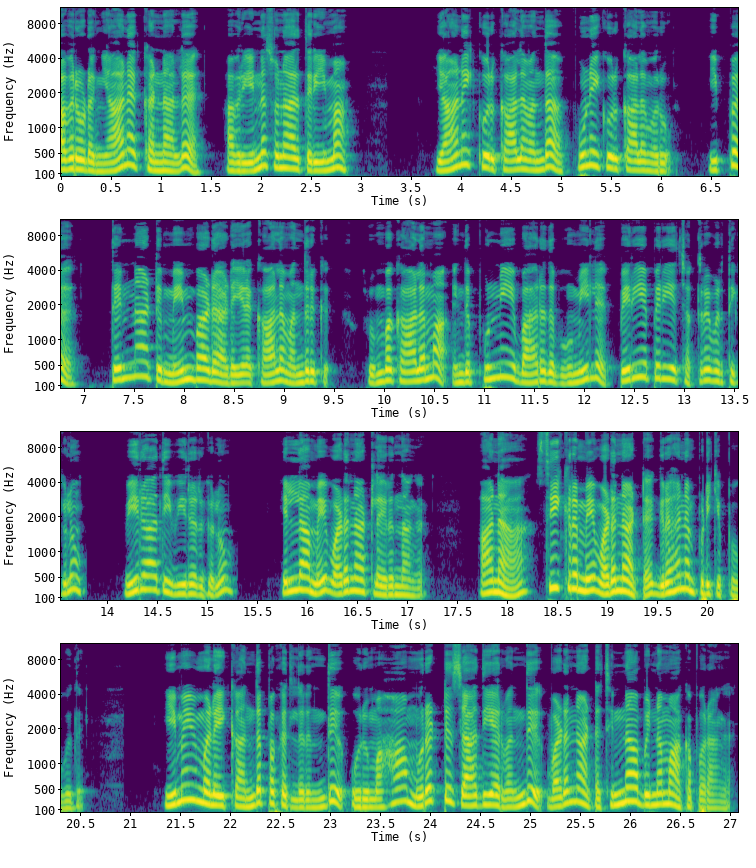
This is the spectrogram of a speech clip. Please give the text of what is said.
அவரோட ஞான கண்ணால் அவர் என்ன சொன்னார் தெரியுமா? யானைக்கு ஒரு காலம் வந்தால் பூனைக்கு ஒரு காலம் வரும். இப்போ தென்னாட்டு மேம்பாடு அடையிற காலம் வந்திருக்கு. ரொம்ப காலமாக இந்த புண்ணிய பாரத பூமியில் பெரிய பெரிய சக்கரவர்த்திகளும் வீராதி வீரர்களும் எல்லாமே வடநாட்டில் இருந்தாங்க. ஆனால் சீக்கிரமே வடநாட்டை கிரகணம் பிடிக்க போகுது. இமயமலைக்கு அந்த பக்கத்துலேருந்து ஒரு மகா முரட்டு சாதியார் வந்து வடநாட்டை சின்ன பின்னமாக ஆக்க போகிறாங்க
